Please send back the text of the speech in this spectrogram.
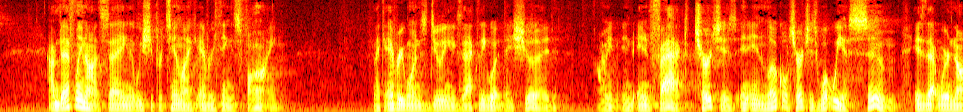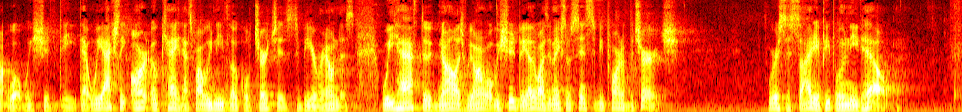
I'm definitely not saying that we should pretend like everything is fine, like everyone's doing exactly what they should. I mean, in, in fact, churches, in, in, local churches, what we assume is that we're not what we should be, that we actually aren't okay. That's why we need local churches to be around us. We have to acknowledge we aren't what we should be, otherwise, it makes no sense to be part of the church. We're a society of people who need help.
